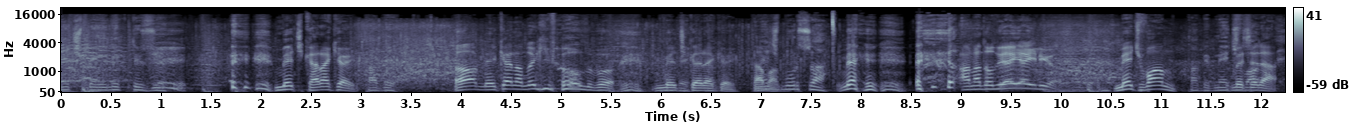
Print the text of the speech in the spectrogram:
Meç Beylikdüzü. Meç Karaköy. Tabii. Aa mekan adı gibi oldu bu. Meç Karaköy. Tamam. Meç Bursa. Anadolu'ya yayılıyor. Meç Van. Tabii Meç Mesela.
